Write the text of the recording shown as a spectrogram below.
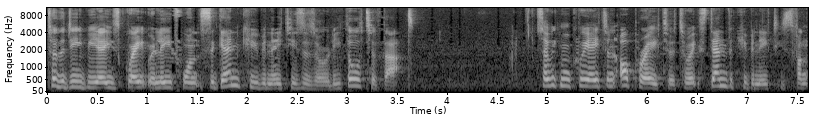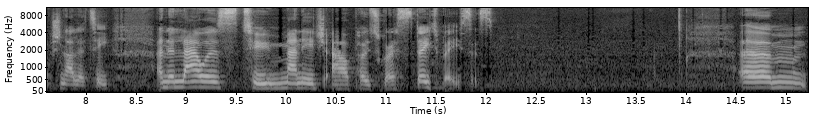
To the DBA's great relief, once again, Kubernetes has already thought of that. So we can create an operator to extend the Kubernetes functionality and allow us to manage our Postgres databases. Um,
